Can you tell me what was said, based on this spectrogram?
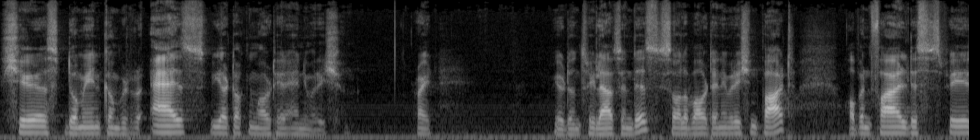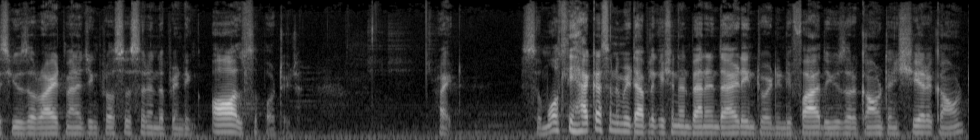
shares, domain, computer as we are talking about here enumeration. Right we have done three labs in this. It's all about enumeration part. Open file disk space user right managing processor and the printing all supported. Right. So mostly hackers enumerate application and ban the ID to identify the user account and share account.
